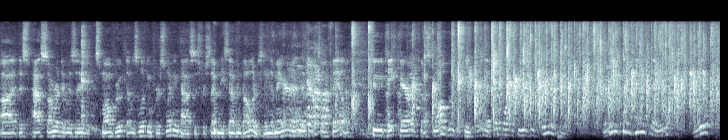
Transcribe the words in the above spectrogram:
Uh, This past summer, there was a small group that was looking for swimming passes for seventy-seven dollars and the mayor and the council failed to take care of a small group of people that just wanted to use the swimming pool. We can do things with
